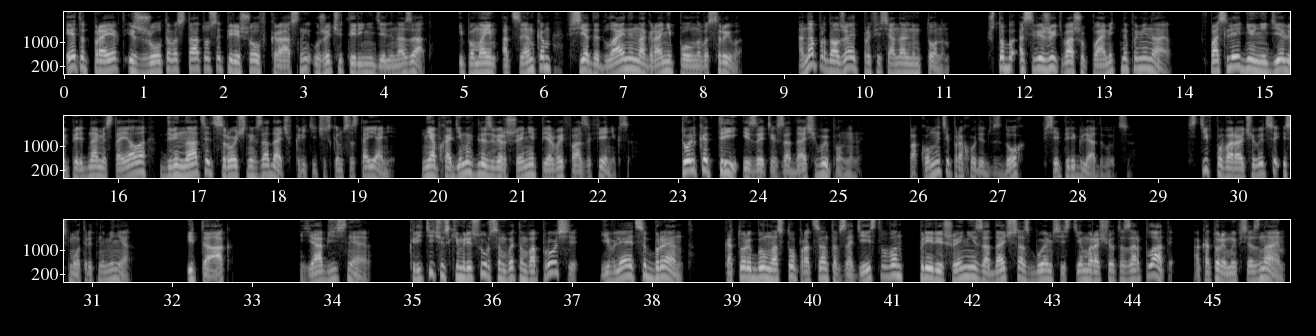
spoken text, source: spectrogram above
Этот проект из желтого статуса перешел в красный уже 4 недели назад и, по моим оценкам, все дедлайны на грани полного срыва. Она продолжает профессиональным тоном. Чтобы освежить вашу память, напоминаю, последнюю неделю перед нами стояло 12 срочных задач в критическом состоянии, необходимых для завершения первой фазы Феникса. Только три из этих задач выполнены. По комнате проходит вздох, все переглядываются. Стив поворачивается и смотрит на меня. Итак, я объясняю. Критическим ресурсом в этом вопросе является бренд, который был на 100% задействован при решении задач со сбоем системы расчета зарплаты, о которой мы все знаем.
